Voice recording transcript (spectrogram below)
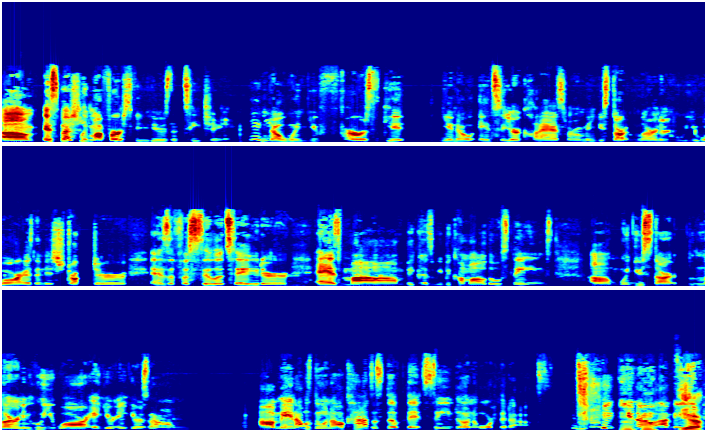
Um, especially my first few years of teaching. You know, when you first get you know into your classroom and you start learning who you are as an instructor as a facilitator as mom because we become all those things um, when you start learning who you are and you're in your zone oh man i was doing all kinds of stuff that seemed unorthodox you mm-hmm. know i mean yeah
